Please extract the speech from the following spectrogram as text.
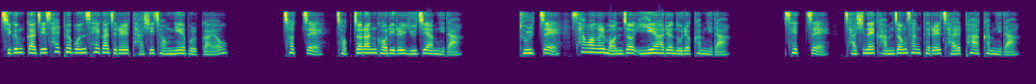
지금까지 살펴본 세 가지를 다시 정리해 볼까요? 첫째, 적절한 거리를 유지합니다. 둘째, 상황을 먼저 이해하려 노력합니다. 셋째, 자신의 감정 상태를 잘 파악합니다.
